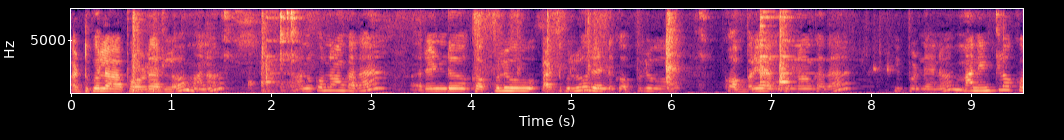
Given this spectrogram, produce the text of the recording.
అటుకుల పౌడర్లో మనం అనుకున్నాం కదా రెండు కప్పులు అటుకులు రెండు కప్పులు కొబ్బరి అనుకున్నాం కదా. ఇప్పుడు నేను మన ఇంట్లో ఒక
